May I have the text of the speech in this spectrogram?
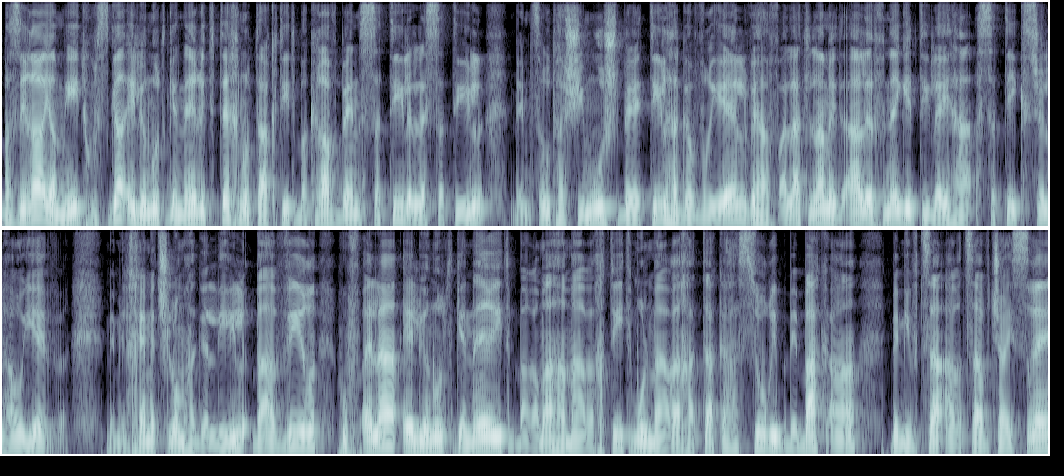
בזירה הימית הושגה עליונות גנרית טכנו-טקטית בקרב בין סטי"ל לסטי"ל באמצעות השימוש בטיל הגבריאל והפעלת ל"א נגד טילי הסטיקס של האויב. במלחמת שלום הגליל, באוויר, הופעלה עליונות גנרית ברמה המערכתית מול מערך הטק"א הסורי בבקעה במבצע ארצב 19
